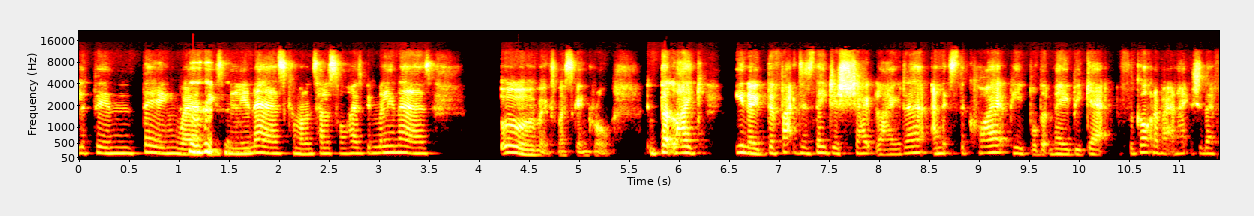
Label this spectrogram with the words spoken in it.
flipping thing where these millionaires come on and tell us all how to be millionaires, oh, it makes my skin crawl. But like, you know, the fact is they just shout louder and it's the quiet people that maybe get forgotten about and actually they're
